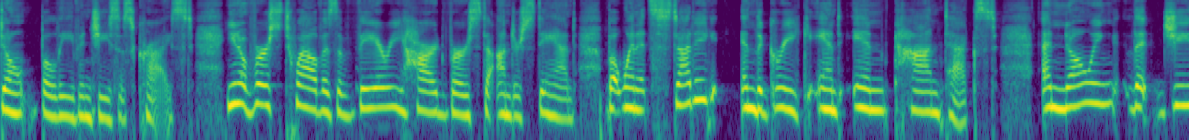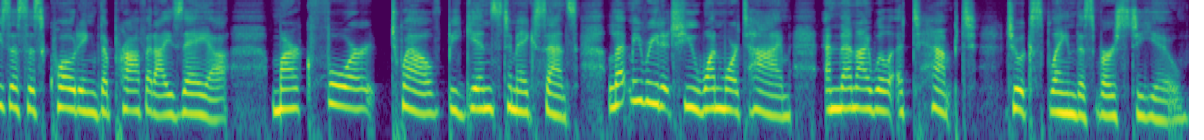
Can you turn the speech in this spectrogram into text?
don't believe in Jesus Christ. You know, verse 12 is a very hard verse to understand, but when it's studied in the Greek and in context. And knowing that Jesus is quoting the prophet Isaiah, Mark 4 12 begins to make sense. Let me read it to you one more time, and then I will attempt to explain this verse to you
